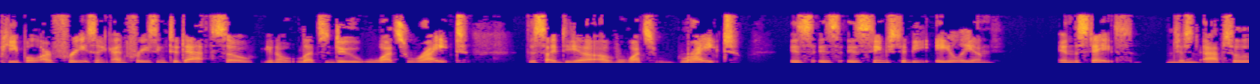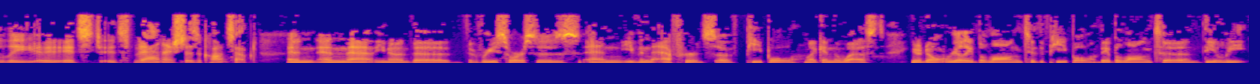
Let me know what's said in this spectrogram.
People are freezing and freezing to death. So, you know, let's do what's right. This idea of what's right is is is seems to be alien in the states. Just mm-hmm. absolutely, it's it's vanished as a concept. and and that you know the the resources and even the efforts of people like in the west you know don't really belong to the people they belong to the elite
